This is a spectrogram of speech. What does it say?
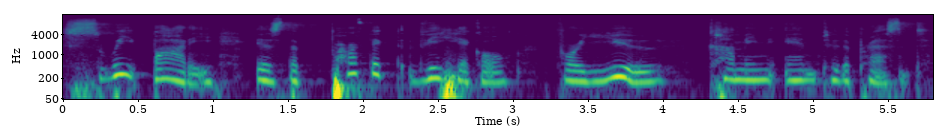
sweet body is the perfect vehicle for you coming into the present.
